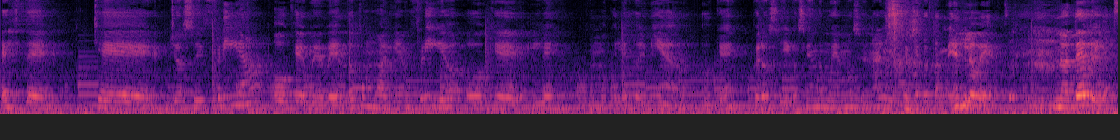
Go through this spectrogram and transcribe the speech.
este, que yo soy fría o que me vendo como alguien frío o que les, como que les doy miedo, ¿ok? Pero sigo siendo muy emocional y yo sé que tú también lo eres. No te rías,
